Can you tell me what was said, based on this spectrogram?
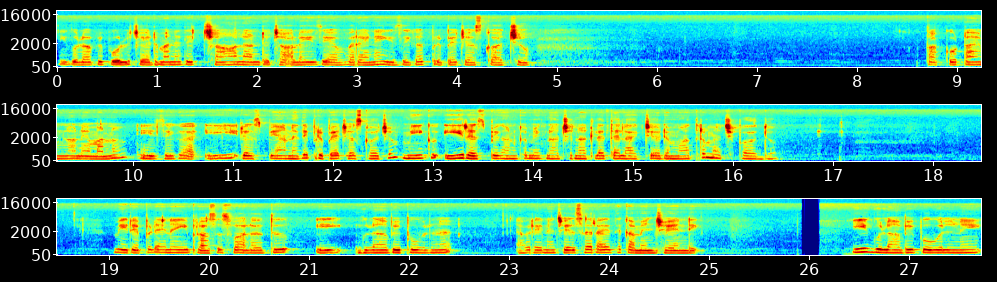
ఈ గులాబీ పూలు చేయడం అనేది చాలా అంటే చాలా ఈజీ. ఎవరైనా ఈజీగా ప్రిపేర్ చేసుకోవచ్చు. తక్కువ టైంలోనే మనం ఈజీగా ఈ రెసిపీ అనేది ప్రిపేర్ చేసుకోవచ్చు. మీకు ఈ రెసిపీ కనుక మీకు నచ్చినట్లయితే లైక్ చేయడం మాత్రం మర్చిపోవద్దు. మీరు ఎప్పుడైనా ఈ ప్రాసెస్ ఫాలో అవుతూ ఈ గులాబీ పువ్వులను ఎవరైనా చేశారా? అయితే కమెంట్ చేయండి. ఈ గులాబీ పువ్వుల్ని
